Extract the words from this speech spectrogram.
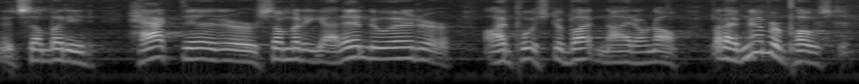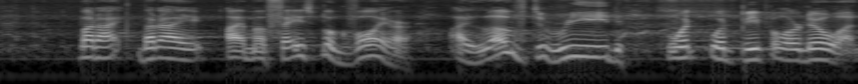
that somebody hacked it or somebody got into it or I pushed a button, I don't know. But I've never posted. But I, but I, I'm a Facebook voyeur. I love to read what, what people are doing.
